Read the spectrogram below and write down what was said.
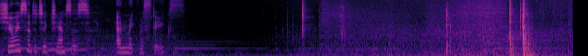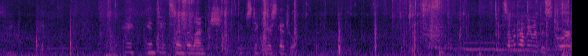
She always said to take chances. and make mistakes. Hey, Auntie, it's time for lunch. You have to stick to your schedule. Can someone help me with this door?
